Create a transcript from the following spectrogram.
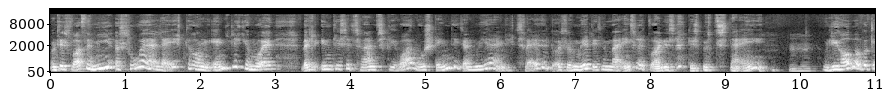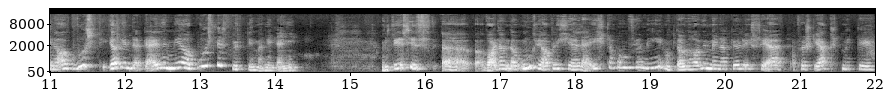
Und das war für mich so eine Erleichterung, endlich einmal, weil in diese 20 Jahre, wo ständig an mir eigentlich zweifelt, also mir das immer eingeredet worden ist, das nützt ein. Mhm. Und ich habe aber genau gewusst, irgendein Teil in mir hat gewusst, das nützt mir nicht ein. Und das ist, äh, war dann eine unglaubliche Erleichterung für mich. Und dann habe ich mich natürlich sehr verstärkt mit den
